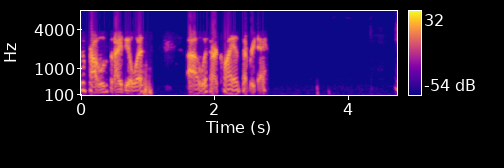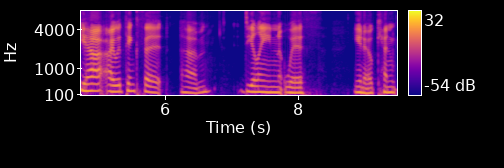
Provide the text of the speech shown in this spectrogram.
the problems that I deal with uh, with our clients every day. Yeah, I would think that um, dealing with, you know, can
